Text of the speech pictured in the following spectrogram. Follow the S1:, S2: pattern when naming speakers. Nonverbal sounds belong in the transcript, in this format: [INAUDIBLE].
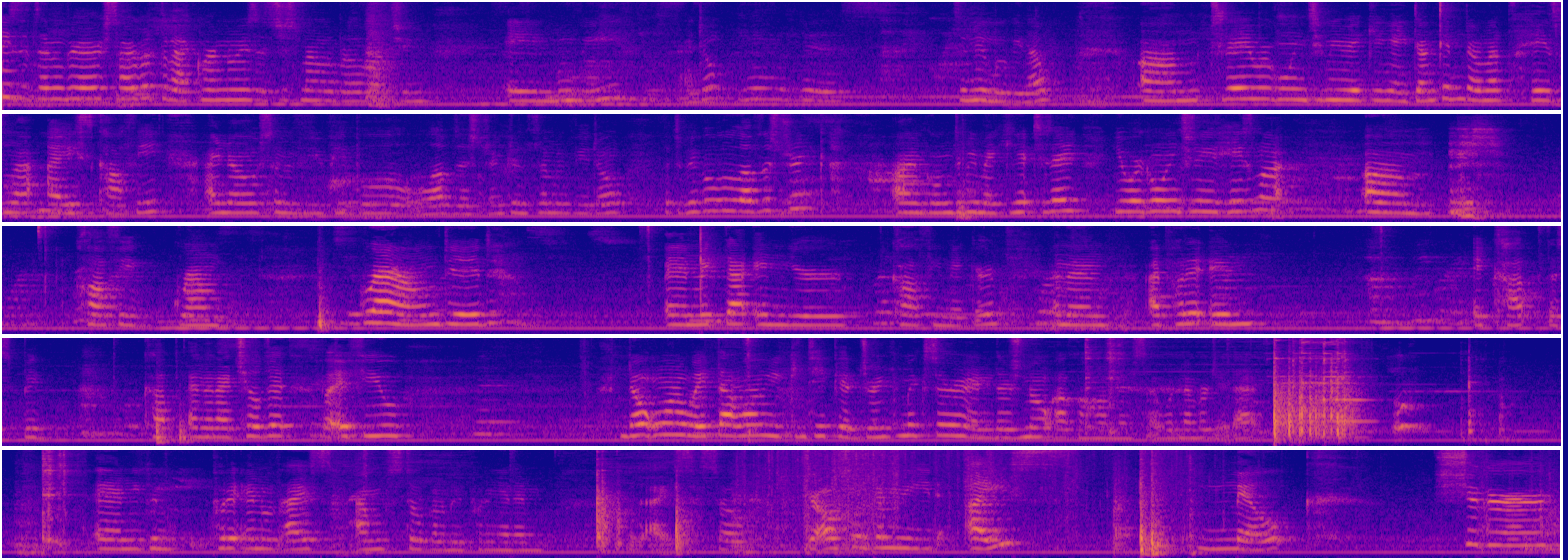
S1: guys, it's Emma Bear. Sorry about the background noise. It's just my little brother watching a movie. I don't know this. It's a new movie though. Um, today we're going to be making a Dunkin' Donuts hazelnut iced coffee. I know some of you people love this drink and some of you don't, but the people who love this drink, I'm going to be making it today. You are going to need hazelnut um, [COUGHS] coffee ground grounded and make that in your coffee maker. And then I put it in a cup, this big cup, and then I chilled it. But if you don't want to wait that long, you can take a drink mixer, and there's no alcohol in this. I would never do that. And you can put it in with ice. I'm still going to be putting it in with ice. So you're also going to need ice, milk, sugar,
